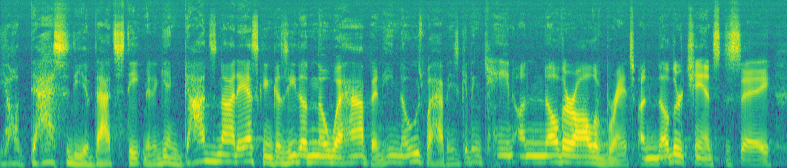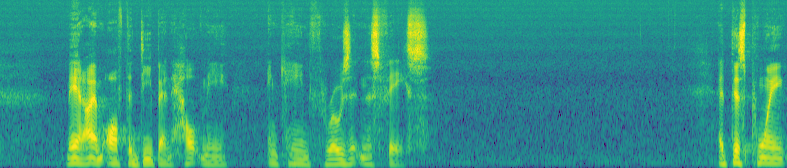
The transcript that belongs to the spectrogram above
The audacity of that statement. Again, God's not asking because he doesn't know what happened. He knows what happened. He's giving Cain another olive branch, another chance to say, Man, I'm off the deep end. Help me. And Cain throws it in his face. At this point,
